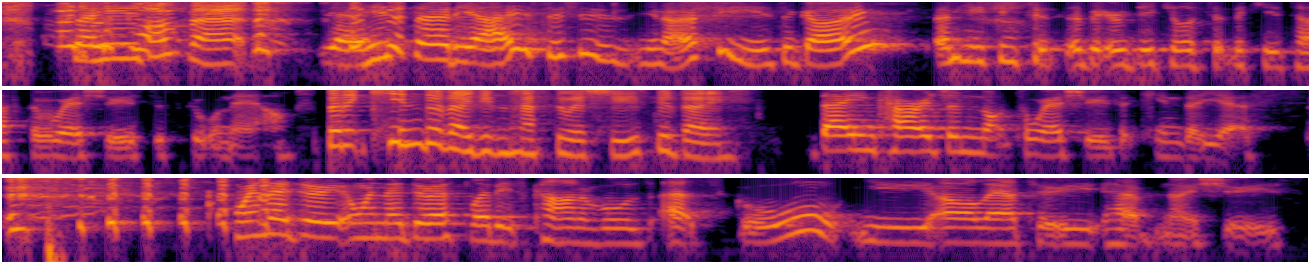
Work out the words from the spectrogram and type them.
I so just love that. yeah, he's 38. So this is, you know, a few years ago. And he thinks it's a bit ridiculous that the kids have to wear shoes to school now. But at kinder, they didn't have to wear shoes, did they? They encourage them not to wear shoes at kinder. Yes. when they do, and when they do athletics carnivals at school, you are allowed to have no shoes.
